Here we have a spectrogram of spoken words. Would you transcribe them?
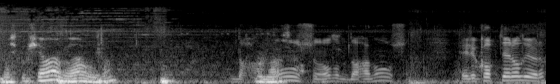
Başka bir şey var mı ya burada? Daha Ondan ne olsun oğlum daha ne olsun. Helikopter alıyorum.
